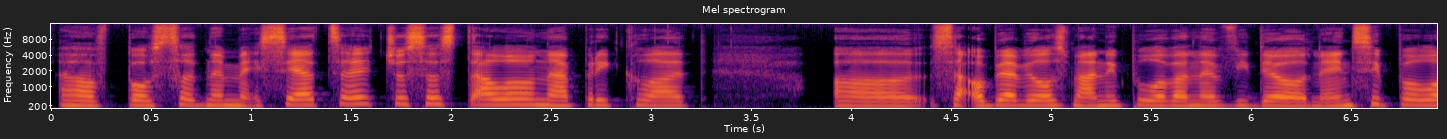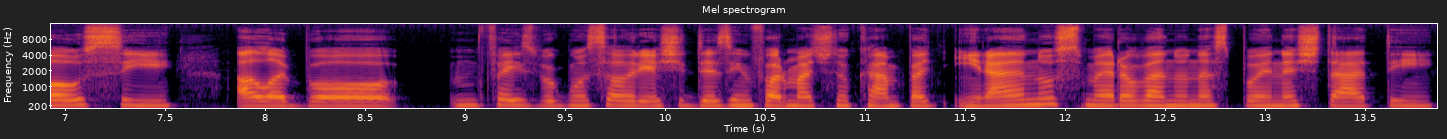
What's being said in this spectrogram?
v posledné mesiace, čo sa stalo, napríklad uh, sa objavilo zmanipulované video Nancy Pelosi, alebo Facebook musel riešiť dezinformačnú kampaň Iránu smerovanú na Spojené štáty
